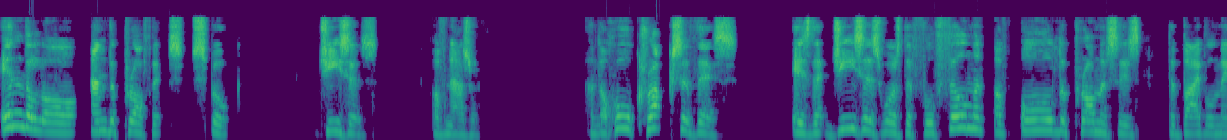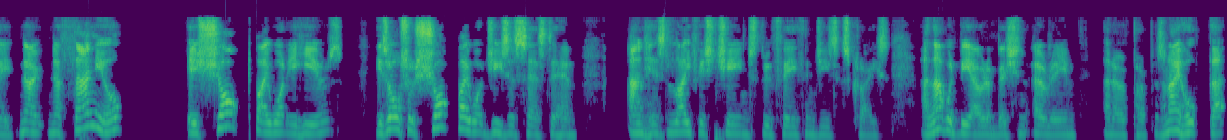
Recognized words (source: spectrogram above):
in the law and the prophets spoke, Jesus, of Nazareth. And the whole crux of this is that Jesus was the fulfillment of all the promises the Bible made. Now, Nathanael is shocked by what he hears. He's also shocked by what Jesus says to him, and his life is changed through faith in Jesus Christ. And that would be our ambition, our aim, and our purpose. And I hope that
